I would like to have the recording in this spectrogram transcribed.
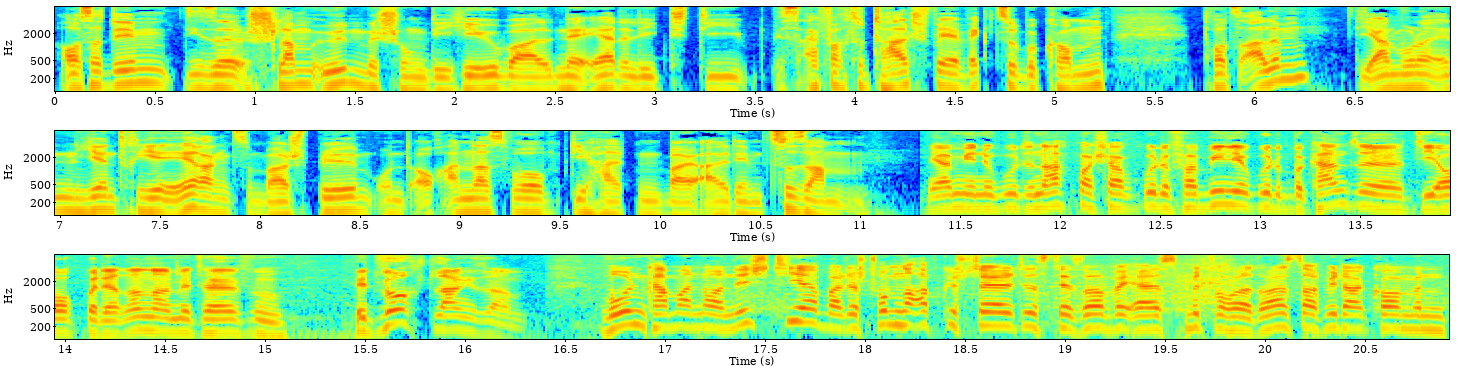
Außerdem, diese Schlammölmischung, die hier überall in der Erde liegt, die ist einfach total schwer wegzubekommen. Trotz allem, die AnwohnerInnen hier in Trier-Erang zum Beispiel und auch anderswo, die halten bei all dem zusammen. Wir haben hier eine gute Nachbarschaft, gute Familie, gute Bekannte, die auch bei den anderen mithelfen. Es wird langsam. Wohnen kann man noch nicht hier, weil der Strom noch abgestellt ist. Der soll aber erst Mittwoch oder Donnerstag wiederkommen.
